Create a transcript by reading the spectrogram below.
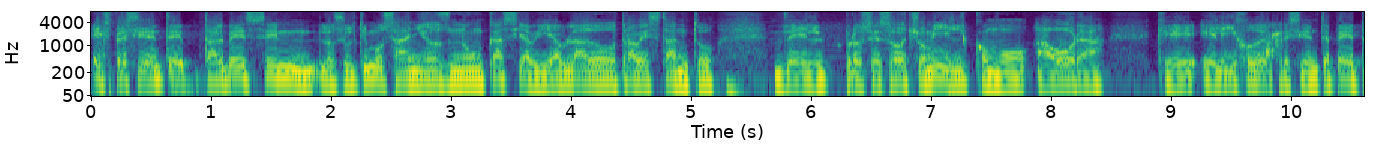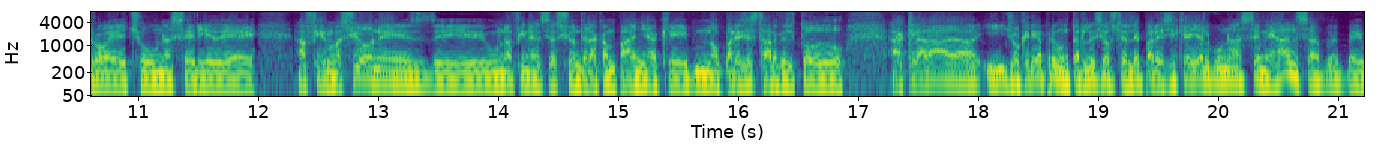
Expresidente, tal vez en los últimos años nunca se había hablado otra vez tanto del proceso 8000 como ahora que el hijo del presidente Petro ha hecho una serie de afirmaciones de una financiación de la campaña que no parece estar del todo aclarada. Y yo quería preguntarle si a usted le parece que hay alguna semejanza. Eh, eh,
